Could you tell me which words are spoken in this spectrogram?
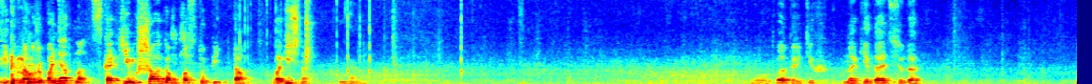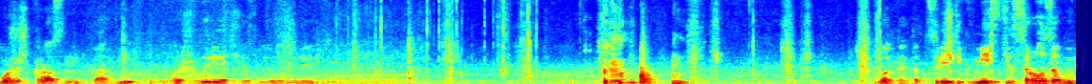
И тогда уже понятно, с каким шагом поступить там. Логично? Да. Вот, вот этих накидать сюда. Можешь красный кадмий пошвырять. Сейчас мы его выдаем. Вот этот цветик вместе с розовым,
